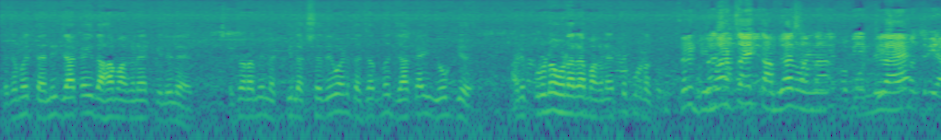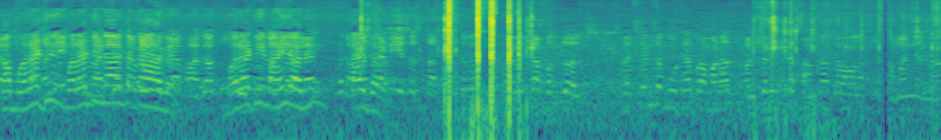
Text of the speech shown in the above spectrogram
त्याच्यामुळे त्यांनी ज्या काही दहा मागण्या केलेल्या आहेत त्याच्यावर आम्ही नक्की लक्ष देऊ आणि त्याच्यातनं ज्या काही योग्य आणि पूर्ण होणाऱ्या मागण्या आहेत ते पूर्ण करू. तर डिमांडचा एक कामगार म्हणलेला आहे का मराठी मराठी नाही आलं तर काय आलं? मराठी नाही आली तर काय प्रवेशाबद्दल प्रचंड मोठ्या प्रमाणात अडचणींचा सामना करावा लागतो सामान्यांना.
